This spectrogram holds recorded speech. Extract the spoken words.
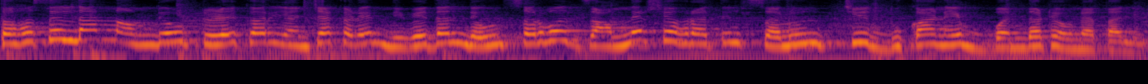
तहसीलदार नामदेव टिळेकर यांच्याकडे निवेदन देऊन सर्व जामनेर शहरातील सलूनची दुकाने बंद ठेवण्यात आली.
